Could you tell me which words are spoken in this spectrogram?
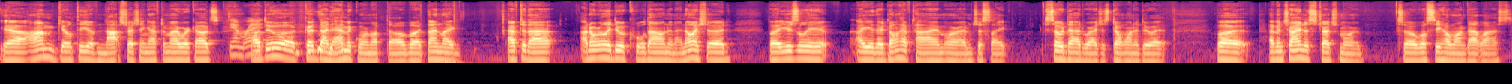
Yeah, I'm guilty of not stretching after my workouts. Damn right. I'll do a good dynamic warm up though, but then like after that, I don't really do a cool down, and I know I should, but usually I either don't have time or I'm just like so dead where I just don't want to do it. But I've been trying to stretch more, so we'll see how long that lasts.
